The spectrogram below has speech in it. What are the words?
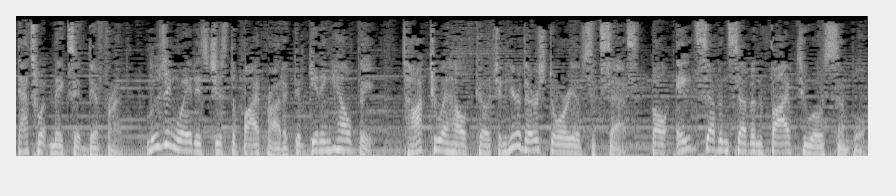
That's what makes it different. Losing weight is just the byproduct of getting healthy. Talk to a health coach and hear their story of success. Call 877-520-SIMPLE.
